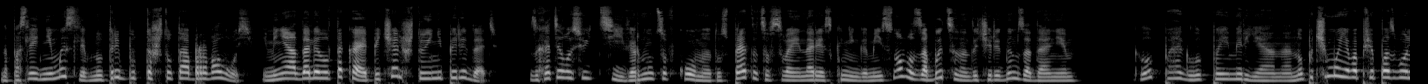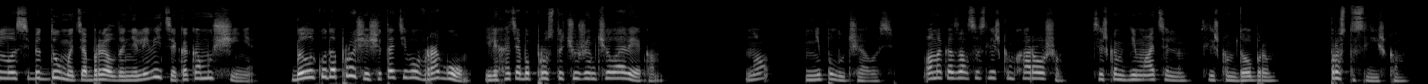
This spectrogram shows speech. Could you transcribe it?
На последней мысли внутри будто что-то оборвалось, и меня одолела такая печаль, что и не передать. Захотелось уйти, вернуться в комнату, спрятаться в своей норе с книгами и снова забыться над очередным заданием. Глупая, глупая Мирьяна, но почему я вообще позволила себе думать о Брелдоне Левите как о мужчине? Было куда проще считать его врагом или хотя бы просто чужим человеком. Но не получалось. Он оказался слишком хорошим, слишком внимательным, слишком добрым. Просто слишком.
